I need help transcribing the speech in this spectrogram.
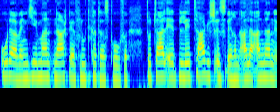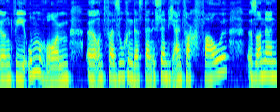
Oder wenn jemand nach der Flutkatastrophe total lethargisch ist, während alle anderen irgendwie umräumen äh, und versuchen das, dann ist er nicht einfach faul, sondern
